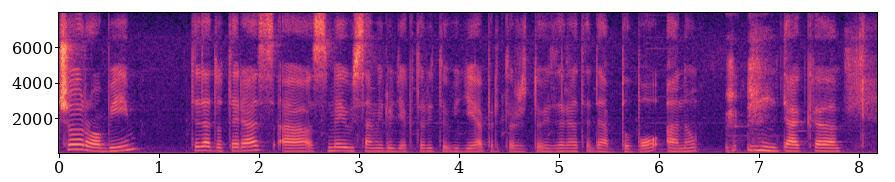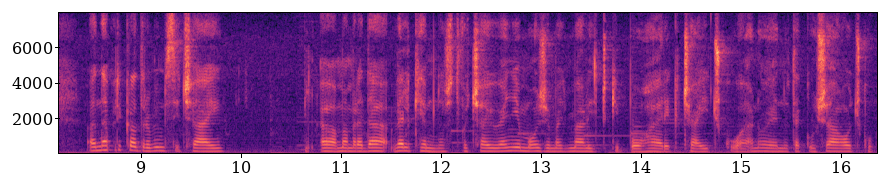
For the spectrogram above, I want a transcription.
čo robím, teda doteraz, a smejú sa mi ľudia, ktorí to vidia, pretože to vyzerá teda blbo, áno, tak napríklad robím si čaj, mám rada veľké množstvo čaju, ja nemôžem mať maličký pohárik čajičku, áno, jednu takú šáločku.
